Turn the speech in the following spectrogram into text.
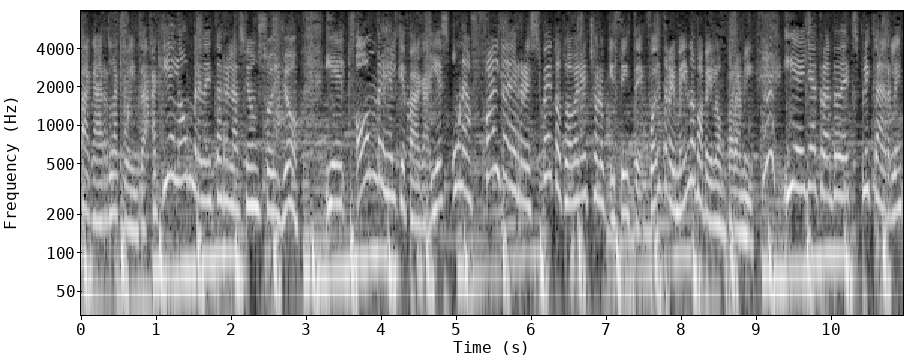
pagar la cuenta? Aquí el hombre de esta relación soy yo. Y el hombre es el que paga. Y es una falta de respeto tú haber hecho lo que hiciste. Fue tremendo papelón para mí. Y ella trata de explicarle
